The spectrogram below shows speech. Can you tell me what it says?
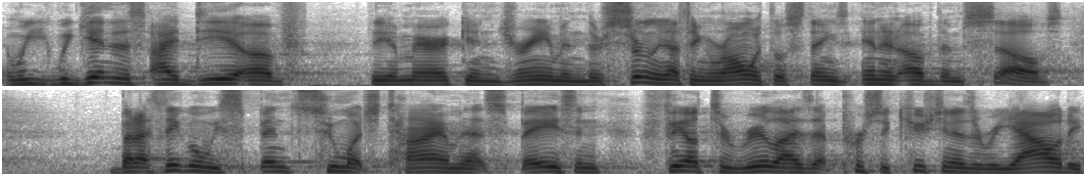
And we, we get into this idea of the American dream, and there's certainly nothing wrong with those things in and of themselves. But I think when we spend too much time in that space and fail to realize that persecution is a reality,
